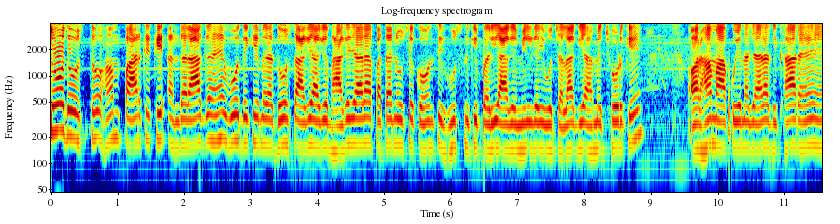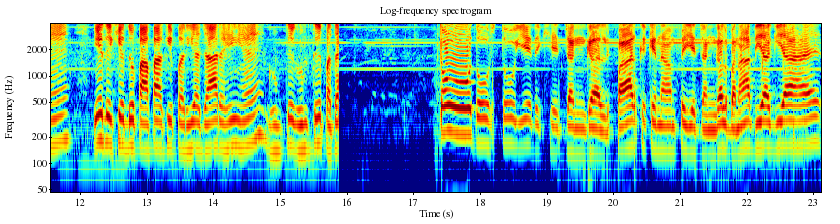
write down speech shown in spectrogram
तो दोस्तों, हम पार्क के अंदर आ गए हैं। वो देखिए, मेरा दोस्त आगे आगे भागे जा रहा है। पता नहीं उसे कौन सी हुस्न की परी आगे मिल गई, वो चला गया हमें छोड़ के। और हम आपको ये नज़ारा दिखा रहे हैं। ये देखिए दो पापा की परियाँ जा रही हैं घूमते घूमते पता तो दोस्तों ये देखिए जंगल। पार्क के नाम पे ये जंगल बना दिया गया है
